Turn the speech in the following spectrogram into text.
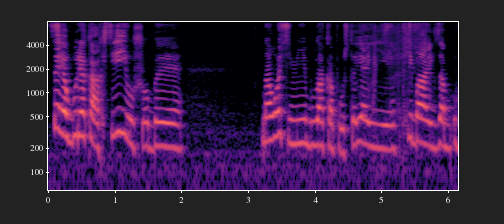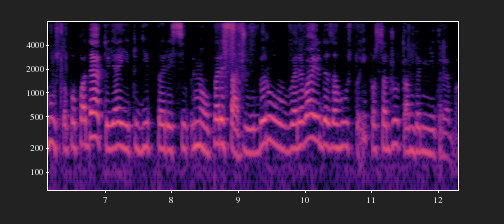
Це я в буряках сію, щоб на осінь мені була капуста. Я її, хіба як за густо попаде, то я її тоді пересів, ну, пересаджую. Беру, вириваю де за густо і посаджу там, де мені треба.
